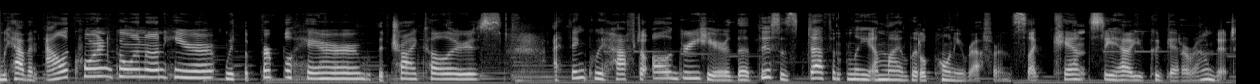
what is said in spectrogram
we have an alicorn going on here with the purple hair, with the tricolors. I think we have to all agree here that this is definitely a My Little Pony reference. I can't see how you could get around it.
